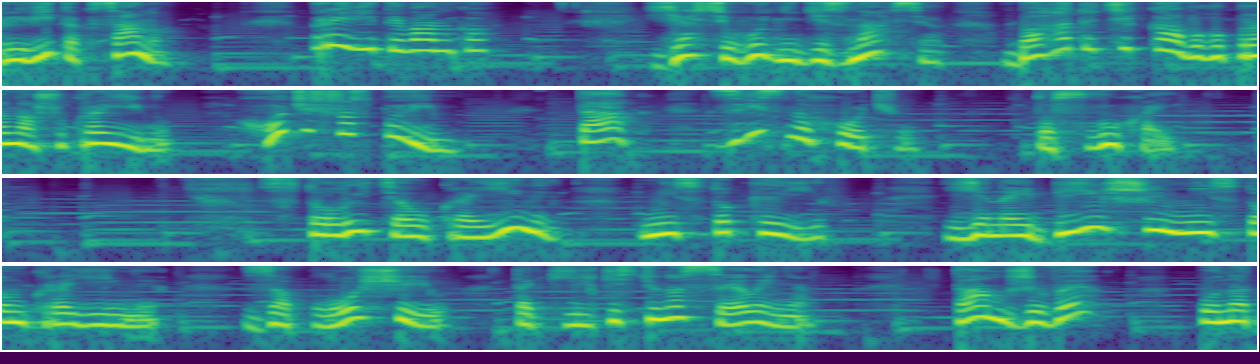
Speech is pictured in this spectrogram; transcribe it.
Привіт, Оксано! Привіт, Іванко! Я сьогодні дізнався багато цікавого про нашу країну. Хочеш розповім? Так, звісно, хочу. То слухай. Столиця України місто Київ є найбільшим містом країни за площею та кількістю населення. Там живе понад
